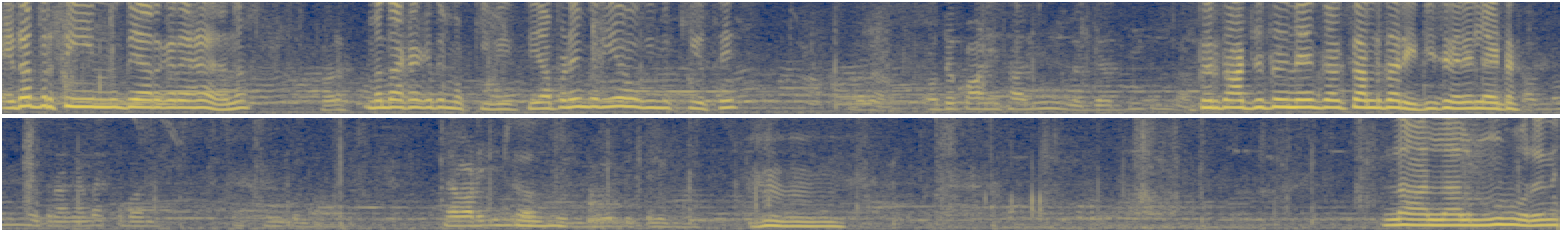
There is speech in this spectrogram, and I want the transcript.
ਇਹਦਾ ਬਰਸੀਨ ਨੂੰ ਤਿਆਰ ਕਰਿਆ ਹੋਇਆ ਨਾ। ਹੋਰ? ਮੈਂ ਤਾਂ ਆਖਿਆ ਕਿਤੇ ਮੱਕੀ ਬੀਜਤੀ। ਆਪਣੇ ਵਧੀਆ ਹੋ ਗਈ ਮੱਕੀ ਉੱਥੇ। ਉਹਦੇ ਪਾਣੀ ਥਾਲੀ ਨਹੀਂ ਲੱਗਿਆ ਅੱਧੀ ਫਿਰ ਤਾਂ ਅੱਜ ਤੇ ਨੇ ਚੱਲ- ਚੱਲ ਧਰੀ ਦੀ ਸਵੇਰੇ ਲਾਈਟ ਉਹਨੂੰ ਇਤਰਾ ਕਹਿੰਦਾ ਇੱਕ ਵਾਰ ਮੈਂ ਵਾੜੀ ਜੀ ਨੂੰ ਵਿੱਚ ਨਹੀਂ ਹੂੰ। ਲਾਲ ਲਾਲ ਮੂੰਹ ਹੋ ਰਹੇ ਨੇ।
